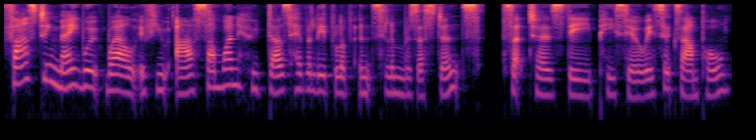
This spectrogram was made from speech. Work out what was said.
fasting may work well if you are someone who does have a level of insulin resistance, such as the PCOS example,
